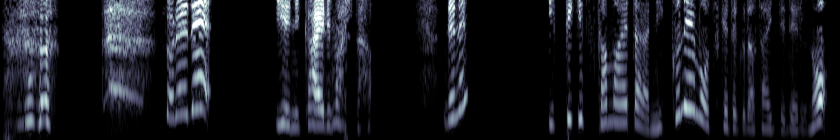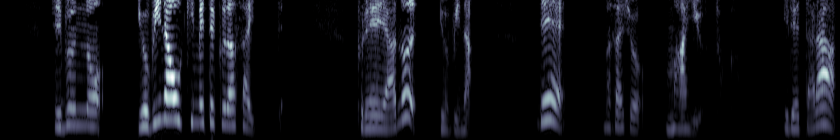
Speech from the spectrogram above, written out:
それで、家に帰りました。でね、一匹捕まえたらニックネームをつけてくださいって出るの。自分の呼び名を決めてくださいって。プレイヤーの呼び名。で、まあ、最初、まゆとか入れたら、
